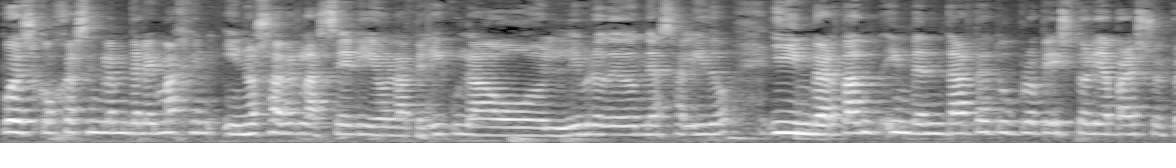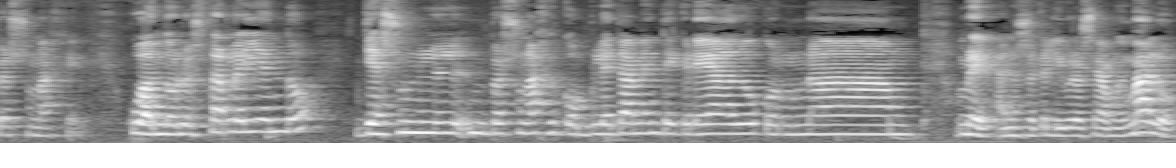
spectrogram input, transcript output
puedes coger simplemente la imagen y no saber la serie o la película o el libro de dónde ha salido y invertan- inventarte tu propia historia para ese personaje cuando lo estás leyendo ya es un, un personaje completamente creado con una... Hombre, a no ser que el libro sea muy malo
